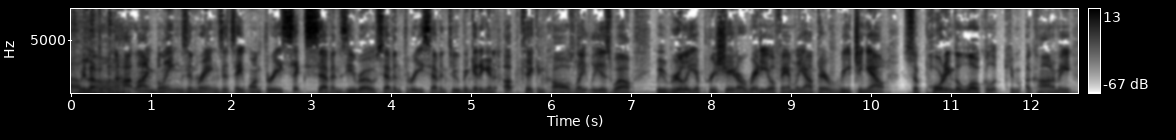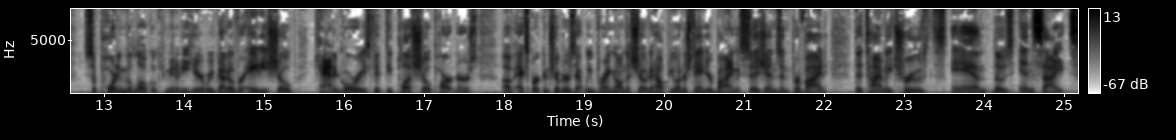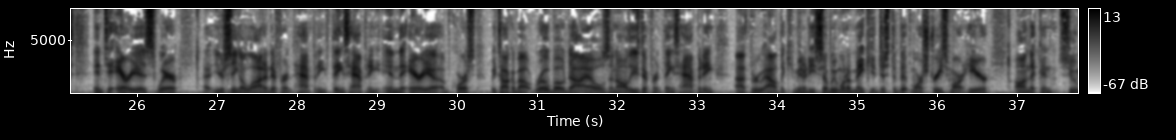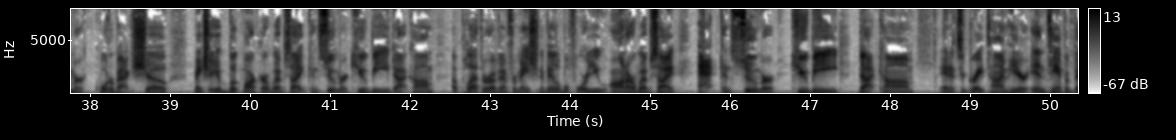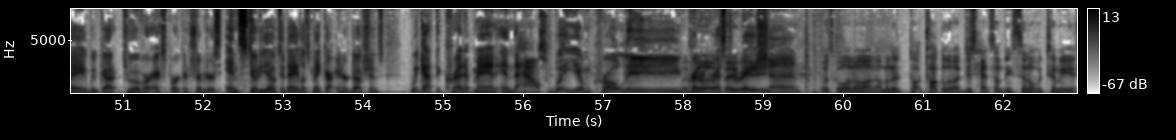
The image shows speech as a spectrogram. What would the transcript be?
We love it when the hotline blings and rings. It's 813 670 7372. Been getting an uptick in calls lately as well. We really appreciate our radio family out there reaching out, supporting the local economy, supporting the local community here. We've got over 80 show categories, 50 plus show partners of expert contributors that we bring on the show to help you understand your buying decisions and provide the timely truths and those insights into areas where uh, you're seeing a lot of different happening things happening in the area. Of course, we talk about robo dials and all these different things happening uh, throughout the community. So we want to make you just a bit more street smart here on the Consumer Quarterback Show. Make sure you bookmark our website, consumerqb.com. A plethora of information available for you on our website at consumerqb.com and it's a great time here in Tampa Bay. We've got two of our expert contributors in studio today. Let's make our introductions. We got the credit man in the house, William Crowley, What's Credit up, Restoration. baby? What's going on? I'm going to talk, talk a little. I just had something sent over to me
